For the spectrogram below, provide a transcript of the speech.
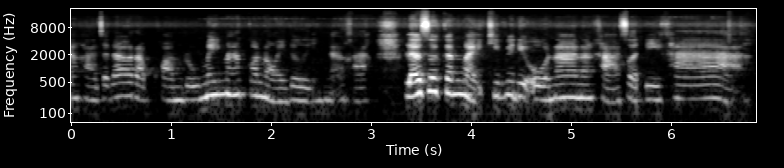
นะคะ จะได้รับความรู้ไม่มากก็น้อยเลยนะคะ แล้วเจอกันใหม่คลิปวิดีโอหน้านะคะ สวัสดีค่ะ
